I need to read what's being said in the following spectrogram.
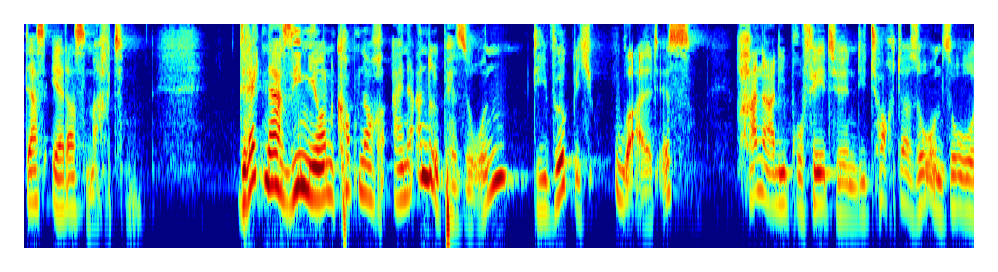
dass er das macht. Direkt nach Simeon kommt noch eine andere Person, die wirklich uralt ist. Hannah, die Prophetin, die Tochter so und so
